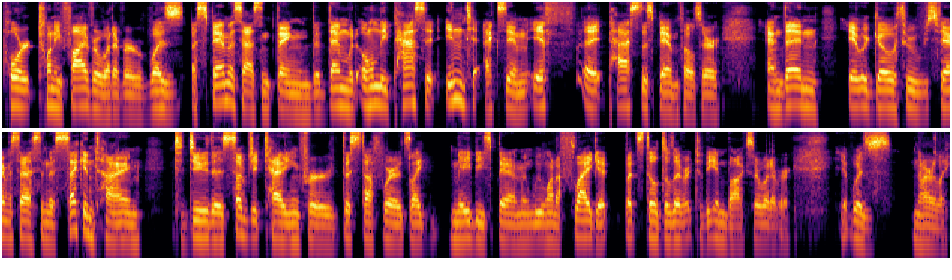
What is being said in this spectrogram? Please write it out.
port 25 or whatever was a spam assassin thing that then would only pass it into Exim if it passed the spam filter. And then it would go through spam assassin a second time to do the subject tagging for the stuff where it's like maybe spam and we want to flag it, but still deliver it to the inbox or whatever. It was gnarly.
